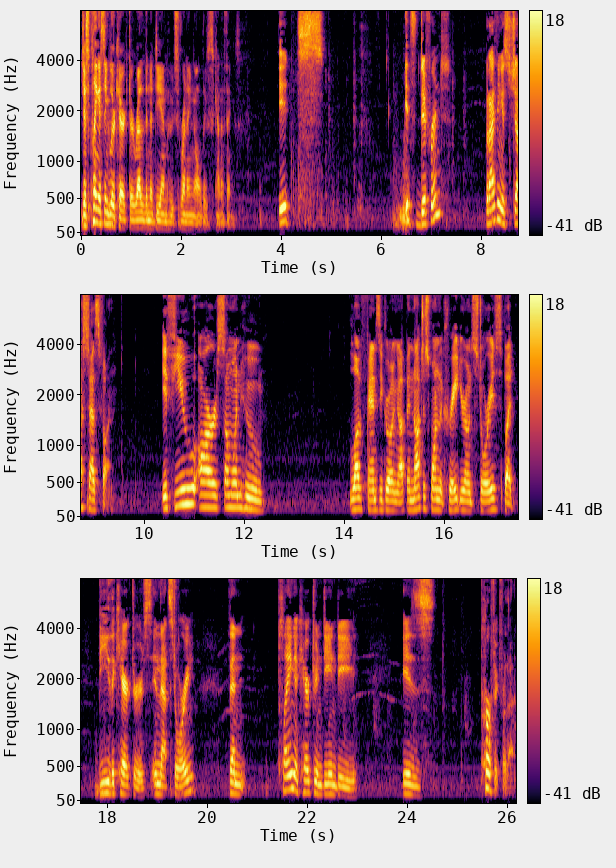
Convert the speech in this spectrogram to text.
Just playing a singular character rather than a dm who's running all these kind of things it's it's different, but I think it's just as fun. If you are someone who loved fantasy growing up and not just wanted to create your own stories, but be the characters in that story, then playing a character in D and D is perfect for that,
